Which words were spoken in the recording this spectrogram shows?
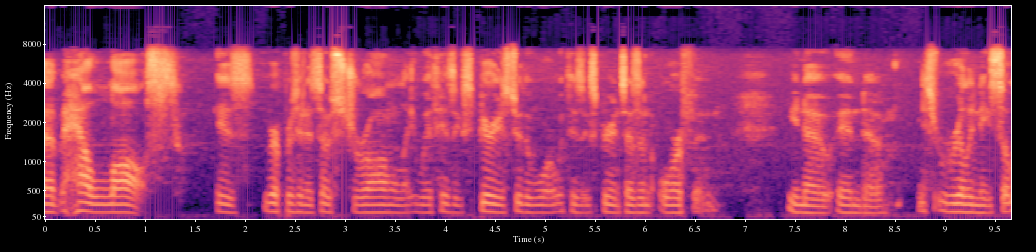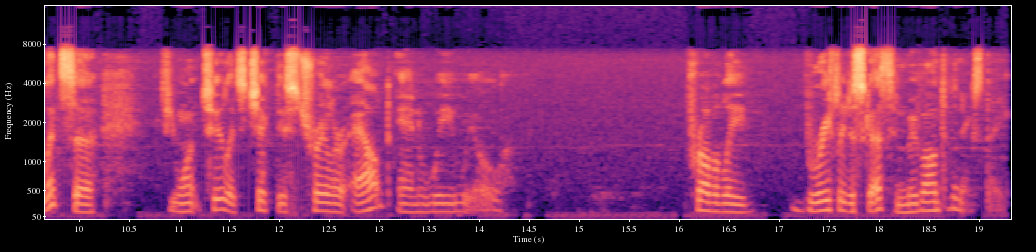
uh, how loss is represented so strongly with his experience through the war, with his experience as an orphan, you know, and uh, it's really neat. So let's, uh, if you want to, let's check this trailer out, and we will probably briefly discuss and move on to the next thing.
